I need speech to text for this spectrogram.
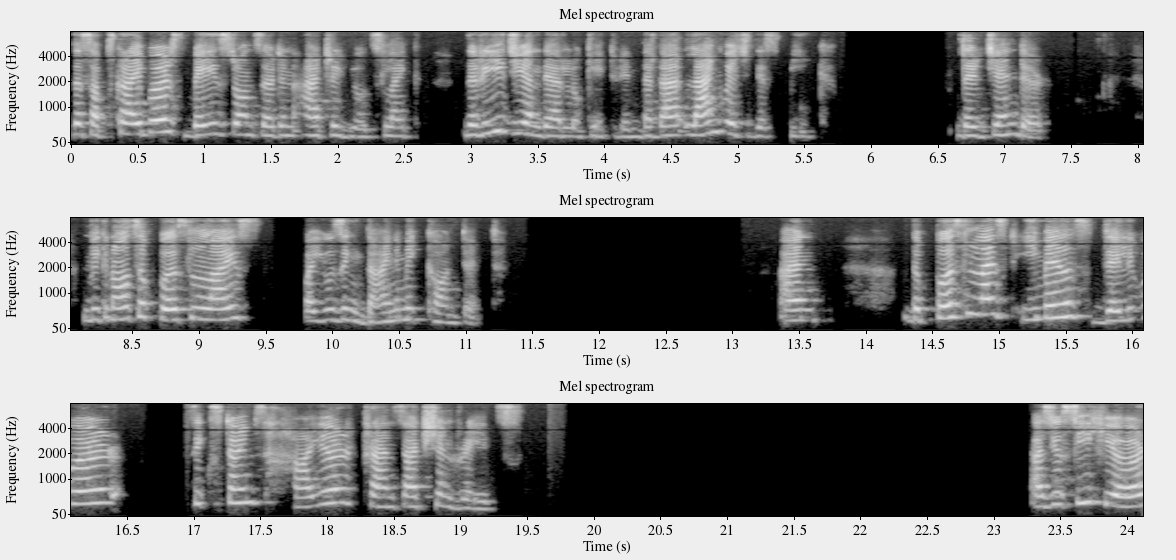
the subscribers based on certain attributes like the region they are located in, the language they speak, their gender. We can also personalize by using dynamic content. And the personalized emails deliver six times higher transaction rates. As you see here,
